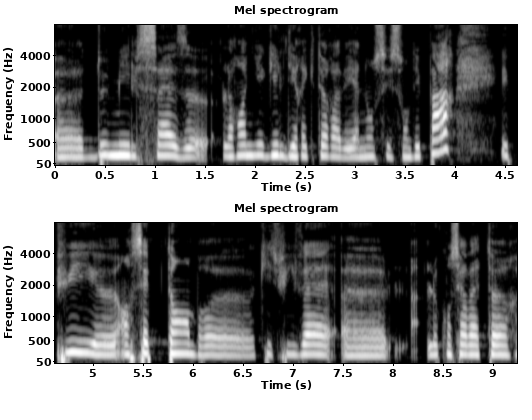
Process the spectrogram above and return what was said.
euh, 2016, Laurent Niegui, directeur, avait annoncé son départ. Et puis, euh, en septembre euh, qui suivait, euh, le conservateur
